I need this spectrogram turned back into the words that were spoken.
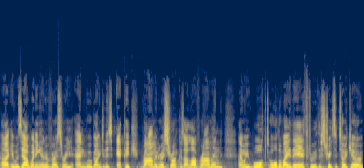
uh, it was our wedding anniversary, and we were going to this epic ramen restaurant because I love ramen. And we walked all the way there through the streets of Tokyo,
